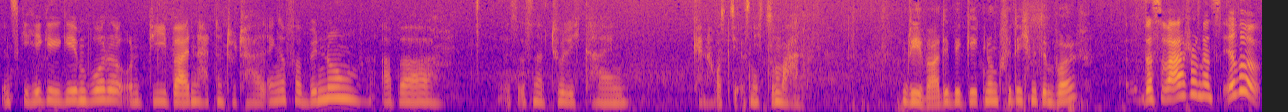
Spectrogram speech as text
ins Gehege gegeben wurde. Und die beiden hatten eine total enge Verbindung, aber es ist natürlich kein, kein Haustier, ist nicht zu machen. Wie war die Begegnung für dich mit dem Wolf? Das war schon ganz irre.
